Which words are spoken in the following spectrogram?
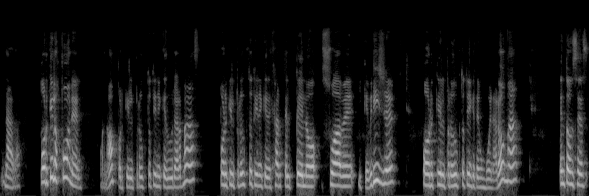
Nada. ¿Por qué los ponen? Bueno, porque el producto tiene que durar más, porque el producto tiene que dejarte el pelo suave y que brille, porque el producto tiene que tener un buen aroma. Entonces,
